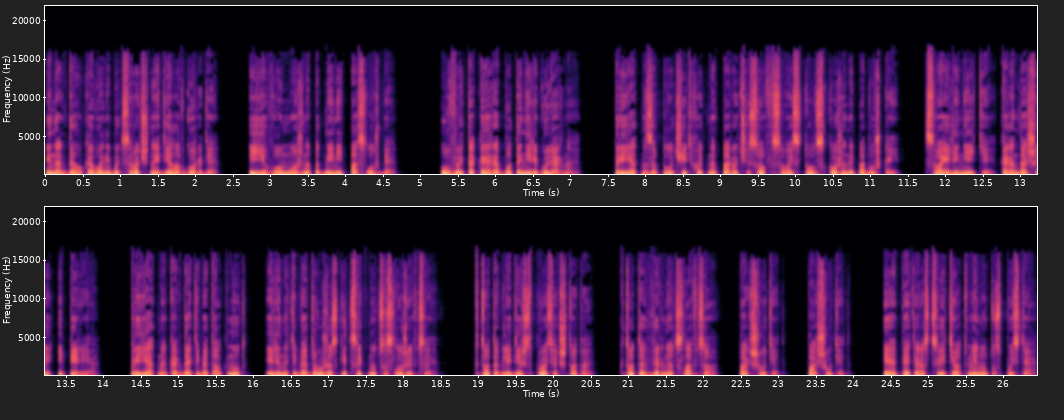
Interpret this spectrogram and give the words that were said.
Иногда у кого-нибудь срочное дело в городе, и его можно подменить по службе. Увы, такая работа нерегулярная. Приятно заполучить хоть на пару часов свой стул с кожаной подушкой, свои линейки, карандаши и перья. Приятно, когда тебя толкнут или на тебя дружески цыкнутся служивцы. Кто-то, глядишь, спросит что-то, кто-то вернет словцо, подшутит, пошутит. И опять расцветет минуту спустя.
